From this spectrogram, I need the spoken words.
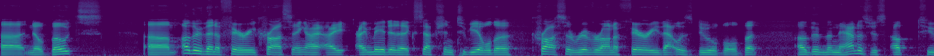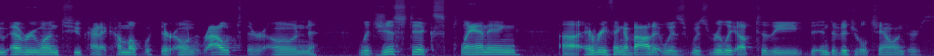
uh, no boats, um, other than a ferry crossing. I, I, I, made it an exception to be able to cross a river on a ferry. That was doable. But other than that, it's just up to everyone to kind of come up with their own route, their own logistics, planning uh, everything about it was was really up to the the individual challengers.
